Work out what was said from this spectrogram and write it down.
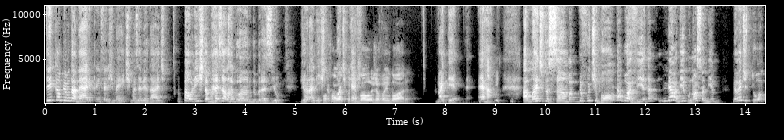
Tricampeão da América, infelizmente, mas é verdade. O paulista mais alagoano do Brasil. Jornalista. Vou falar podcast. de futebol hoje, eu vou embora. Vai ter. É rápido. Amante do samba, do futebol, da boa vida, meu amigo, nosso amigo, meu editor,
